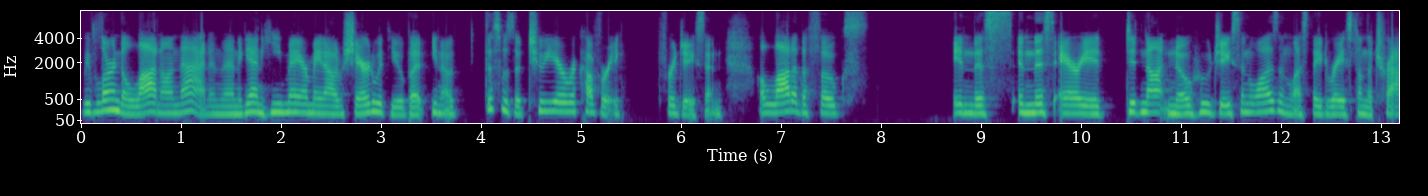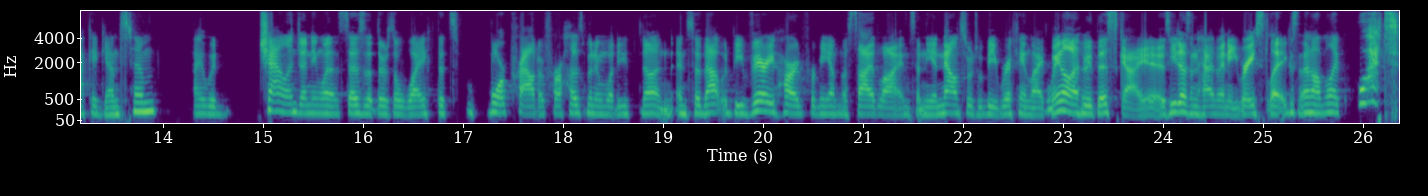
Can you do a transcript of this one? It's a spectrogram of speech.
we've learned a lot on that. And then again, he may or may not have shared with you, but you know, this was a 2-year recovery for Jason. A lot of the folks in this in this area did not know who Jason was unless they'd raced on the track against him. I would challenge anyone that says that there's a wife that's more proud of her husband and what he's done. And so that would be very hard for me on the sidelines. And the announcers would be riffing like, we don't know who this guy is. He doesn't have any race legs. And I'm like, what?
